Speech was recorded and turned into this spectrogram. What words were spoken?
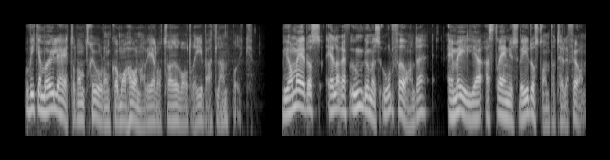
och vilka möjligheter de tror de kommer att ha när det gäller att ta över och driva ett lantbruk. Vi har med oss LRF Ungdomens ordförande Emilia Astrenius Widerström på telefon.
